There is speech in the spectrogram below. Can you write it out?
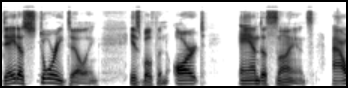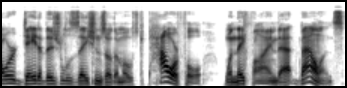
"Data storytelling is both an art and a science. Our data visualizations are the most powerful when they find that balance."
